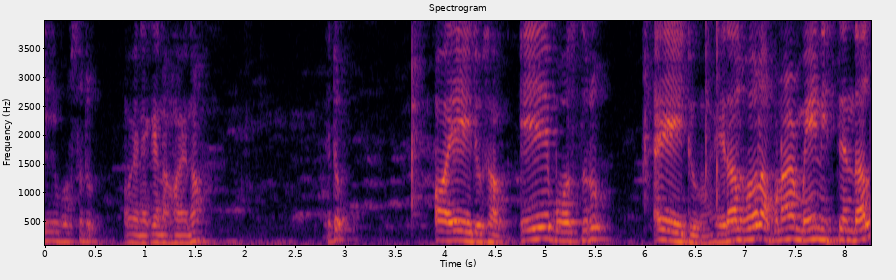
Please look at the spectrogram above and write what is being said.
এই বস্তুটো এনেকৈ নহয় ন? এইটো অঁ এইটো চাওক এই বস্তুটো এইটো এইডাল হ'ল আপোনাৰ মেইন ষ্টেণ্ডডাল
